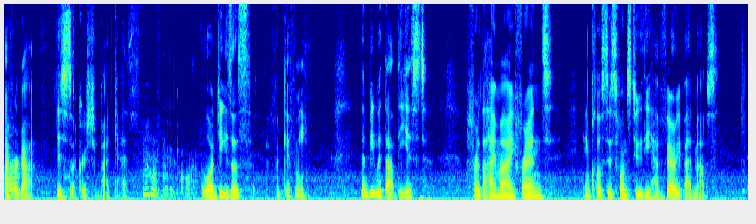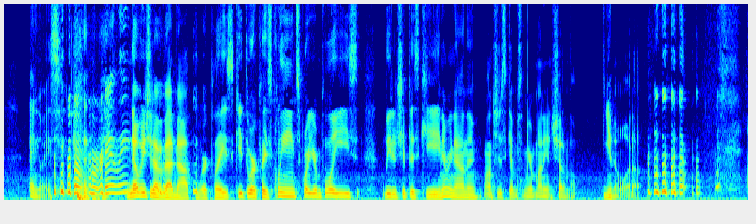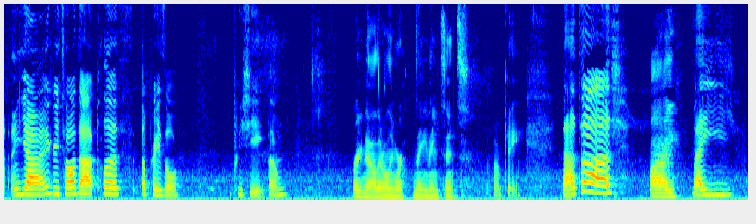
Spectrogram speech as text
I Oh. forgot. This is a Christian podcast. Oh my god. Lord Jesus, forgive me. And be without theist. For the high my friends and closest ones to thee have very bad mouths. Anyways. really? Nobody should have a bad mouth in the workplace. Keep the workplace clean, support your employees. Leadership is key. And every now and then, why don't you just give them some of your money and shut them up? You know what up. Yeah, I agree to all that. Plus appraisal. Appreciate them. Right now, they're only worth 99 cents. Okay. That's us. Bye. Bye.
